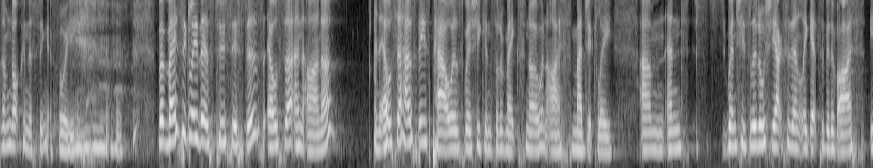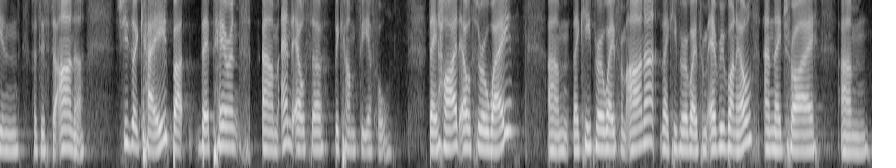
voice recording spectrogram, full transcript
I'm not going to sing it for you. but basically, there's two sisters, Elsa and Anna. And Elsa has these powers where she can sort of make snow and ice magically. Um, and when she's little, she accidentally gets a bit of ice in her sister Anna. She's okay, but their parents um, and Elsa become fearful. They hide Elsa away. Um, they keep her away from Anna. They keep her away from everyone else, and they try um,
